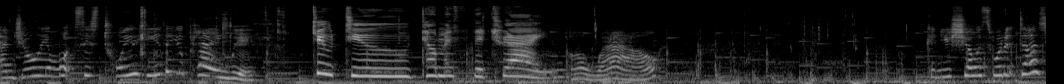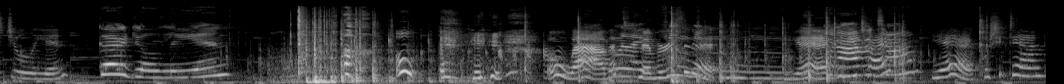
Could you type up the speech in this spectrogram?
And Julian, what's this toy here that you're playing with? Choo choo, Thomas the train. Oh, wow. Can you show us what it does, Julian? Go, Julian. Oh! oh, oh wow, that's Well, clever, isn't it? Yeah, Can can, you try? try? Yeah, push it down.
